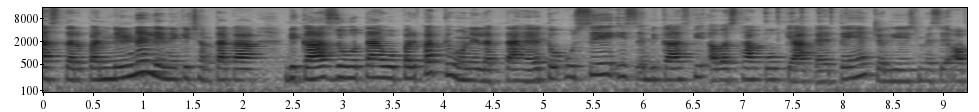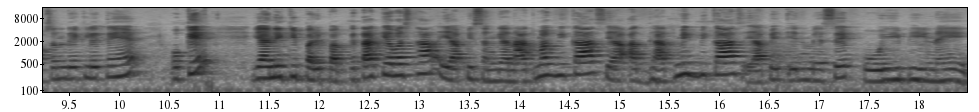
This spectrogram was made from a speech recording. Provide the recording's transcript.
स्तर पर निर्णय लेने की क्षमता का विकास जो होता है वो परिपक्व होने लगता है तो उसे इस विकास की अवस्था को क्या कहते हैं? चलिए इसमें से ऑप्शन देख लेते हैं। ओके यानी कि परिपक्वता की अवस्था या फिर संज्ञानात्मक विकास या आध्यात्मिक विकास या फिर इनमें से कोई भी नहीं।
